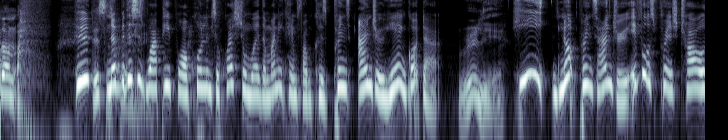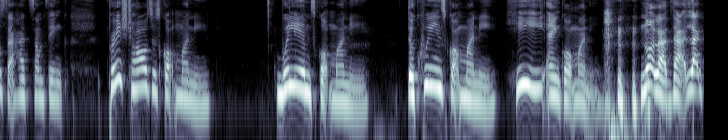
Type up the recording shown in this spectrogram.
don't. Who? this is no, but this is why people are calling to question where the money came from because Prince Andrew, he ain't got that. Really? He, not Prince Andrew. If it was Prince Charles that had something, Prince Charles has got money. William's got money. The Queen's got money. He ain't got money. not like that. Like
